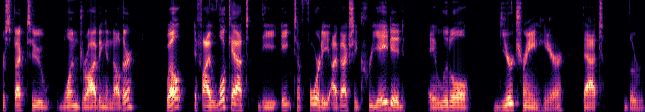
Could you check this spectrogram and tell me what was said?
respect to one driving another? Well, if I look at the 8 to 40, I've actually created a little gear train here that the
